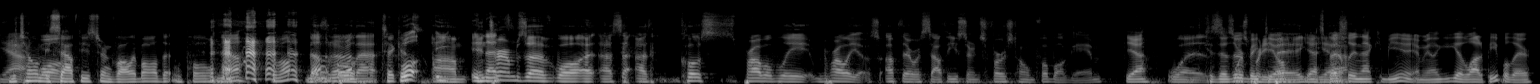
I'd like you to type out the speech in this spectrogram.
yeah, You're telling well, me Southeastern volleyball didn't pull? No, come on, doesn't no, pull no. that. tickets? Well, Um, and in terms of well, a, a, se- a close probably probably up there with Southeastern's first home football game yeah, was because those are a big deal. Big. Yeah, especially in that community. I mean, like you get a lot of people there.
